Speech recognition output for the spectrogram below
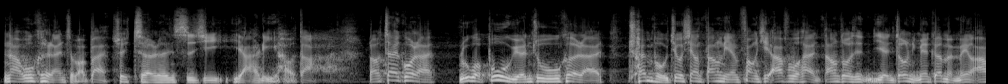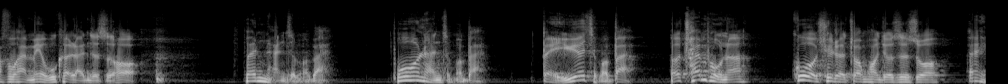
那乌克兰怎么办？所以泽伦斯基压力好大。然后再过来，如果不援助乌克兰，川普就像当年放弃阿富汗，当做眼中里面根本没有阿富汗、没有乌克兰的时候，芬兰怎么办？波兰怎么办？北约怎么办？而川普呢？过去的状况就是说，哎，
